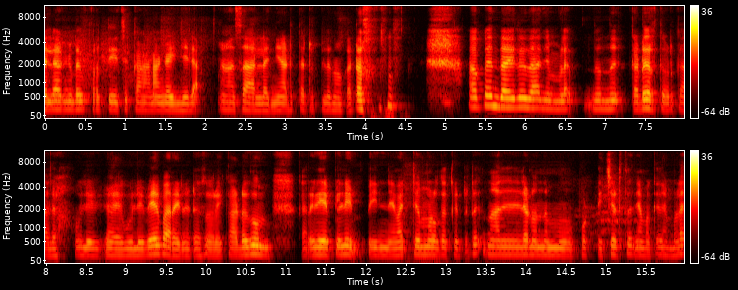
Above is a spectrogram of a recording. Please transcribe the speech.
ഇല അങ്ങോട്ട് പ്രത്യേകിച്ച് കാണാൻ കഴിഞ്ഞില്ല. സാറില്ല ഇനി അടുത്ത ട്രിപ്പിൽ നോക്കാം നോക്കട്ടോ അപ്പോൾ എന്തായാലും ഇതാ നമ്മൾ ഒന്ന് കടുക് കൊടുക്കാമല്ലോ ഉലി ഉലുവേ പറയുന്നത് കേട്ടോ. സോറി കടുകും കറിവേപ്പിലയും പിന്നെ വറ്റമുളകൊക്കെ ഇട്ടിട്ട് നല്ലോണം ഒന്ന് പൊട്ടിച്ചെടുത്ത് നമുക്ക് നമ്മളെ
